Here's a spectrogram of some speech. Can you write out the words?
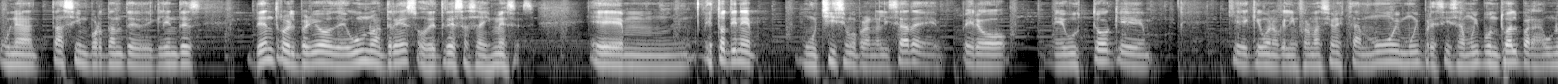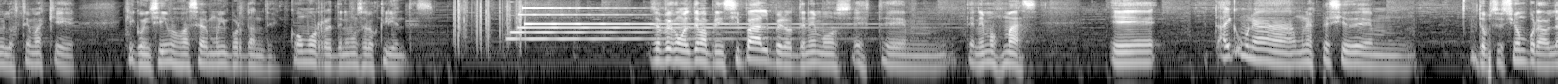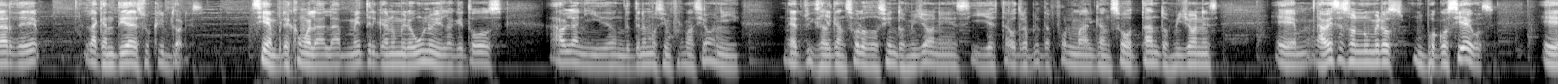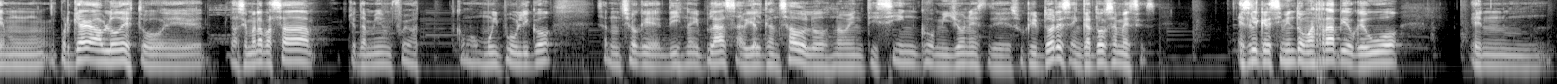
una tasa importante de clientes dentro del periodo de 1 a 3 o de 3 a 6 meses. Eh, esto tiene muchísimo para analizar, eh, pero me gustó que, que, bueno, que la información está muy, muy precisa, muy puntual para uno de los temas que, que coincidimos va a ser muy importante, cómo retenemos a los clientes. Ese fue como el tema principal, pero tenemos, este, tenemos más. Eh, hay como una, una especie de, mm, de obsesión por hablar de la cantidad de suscriptores. Siempre, es como la, la métrica número uno y de la que todos hablan y de donde tenemos información. Y Netflix alcanzó los 200 millones y esta otra plataforma alcanzó tantos millones. Eh, a veces son números un poco ciegos. Eh, ¿Por qué hablo de esto? Eh, la semana pasada, que también fue como muy público, se anunció que Disney Plus había alcanzado los 95 millones de suscriptores en 14 meses. Es el crecimiento más rápido que hubo en,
